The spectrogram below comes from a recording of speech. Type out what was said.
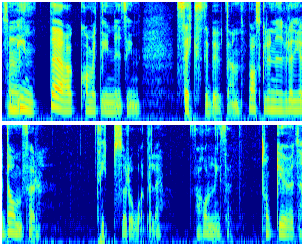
som mm. inte har kommit in i sin sexdebuten. Vad skulle ni vilja ge dem för tips och råd eller förhållningssätt? Åh oh, gud,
